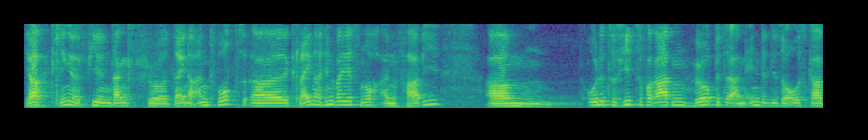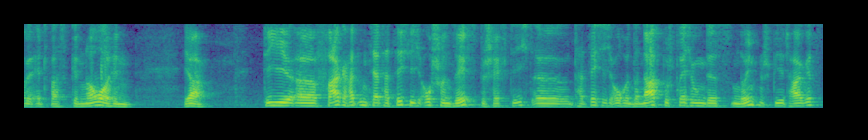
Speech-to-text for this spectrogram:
Ja, Klinge, vielen Dank für deine Antwort. Äh, kleiner Hinweis noch an Fabi. Ähm, ohne zu viel zu verraten, hör bitte am Ende dieser Ausgabe etwas genauer hin. Ja, die äh, Frage hat uns ja tatsächlich auch schon selbst beschäftigt, äh, tatsächlich auch in der Nachbesprechung des neunten Spieltages.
